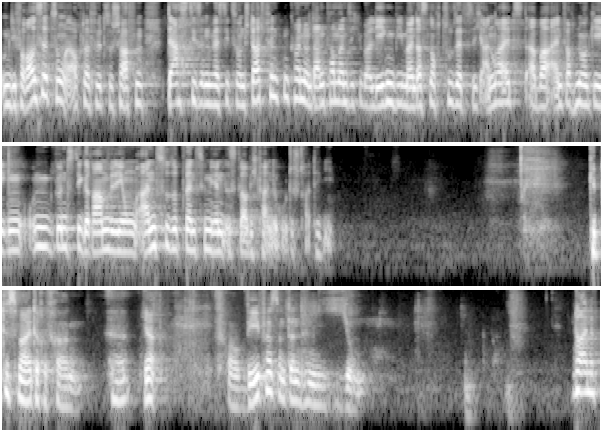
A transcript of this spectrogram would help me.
um die Voraussetzungen auch dafür zu schaffen, dass diese Investitionen stattfinden können. Und dann kann man sich überlegen, wie man das noch zusätzlich anreizt. Aber einfach nur gegen ungünstige Rahmenbedingungen anzusubventionieren, ist, glaube ich, keine gute Strategie. Gibt es weitere Fragen? Äh, ja, Frau Wefers und dann Herrn Jung. Noch eine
